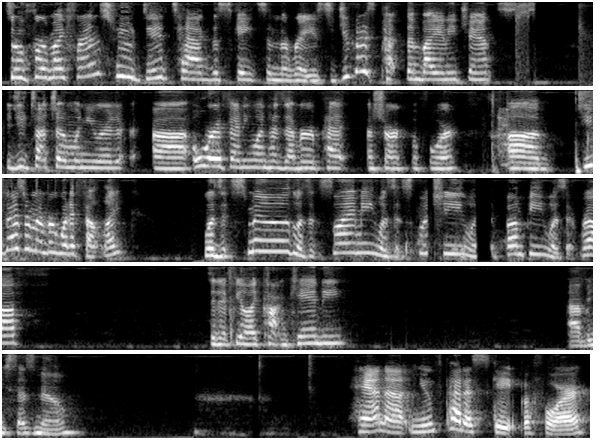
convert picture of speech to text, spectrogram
So for my friends who did tag the skates in the rays, did you guys pet them by any chance? Did you touch them when you were, uh, or if anyone has ever pet a shark before? Um, do you guys remember what it felt like? Was it smooth? Was it slimy? Was it squishy? Was it bumpy? Was it rough? Did it feel like cotton candy? Abby says no. Hannah, you've had a skate before.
